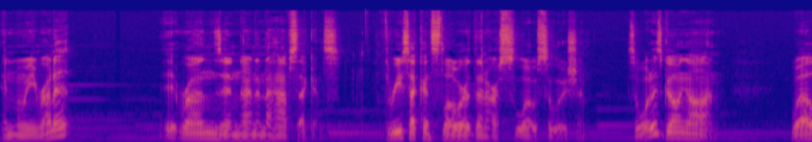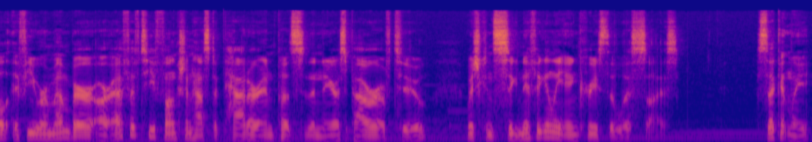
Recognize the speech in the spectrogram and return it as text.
and when we run it, it runs in 9.5 seconds, 3 seconds slower than our slow solution. So what is going on? Well, if you remember, our FFT function has to pad our inputs to the nearest power of 2, which can significantly increase the list size. Secondly,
